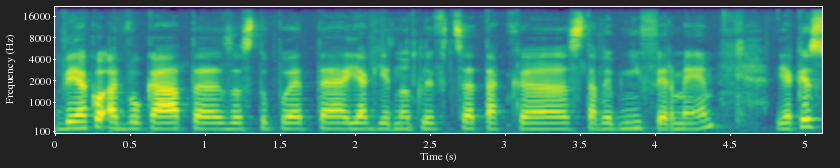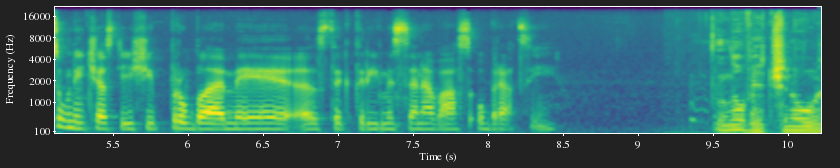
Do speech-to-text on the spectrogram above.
Vy jako advokát eh, zastupujete jak jednotlivce, tak eh, stavební firmy. Jaké jsou nejčastější problémy, eh, se kterými se na vás obrací? No většinou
